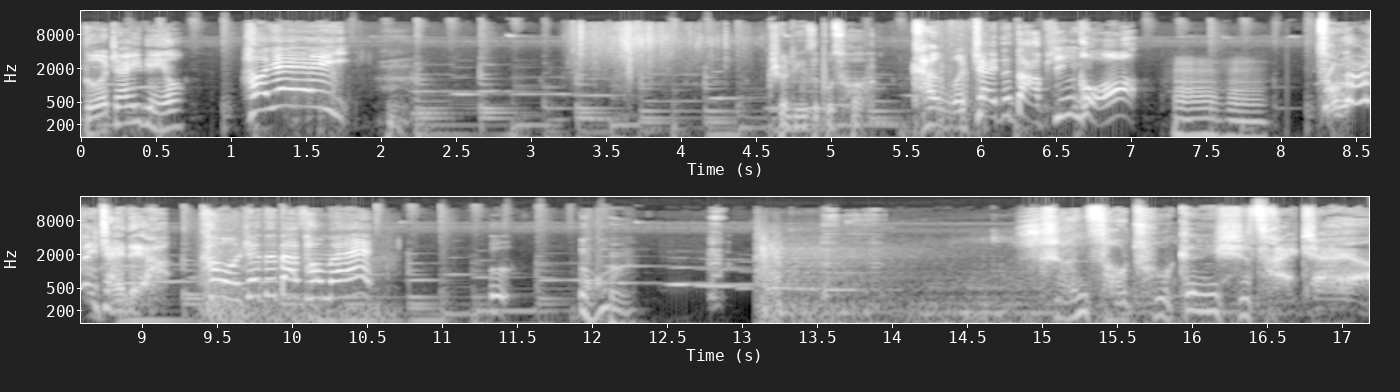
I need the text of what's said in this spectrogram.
多摘一点哟。好耶！嗯这梨子不错，看我摘的大苹果，嗯哼，从哪里摘的呀？看我摘的大草莓。呃斩草除根时采摘啊！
